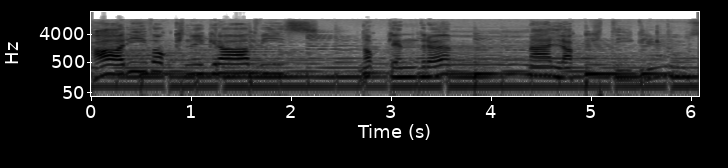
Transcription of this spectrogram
Kari våkner gradvis, nok en drøm er lagt i grus.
